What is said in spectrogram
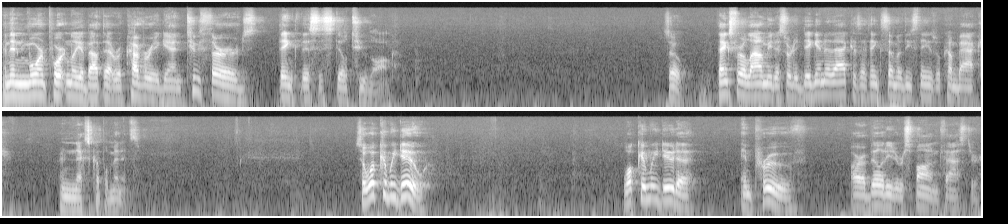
And then, more importantly, about that recovery again, two thirds think this is still too long. So, thanks for allowing me to sort of dig into that because I think some of these things will come back in the next couple minutes. So, what can we do? What can we do to improve our ability to respond faster?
